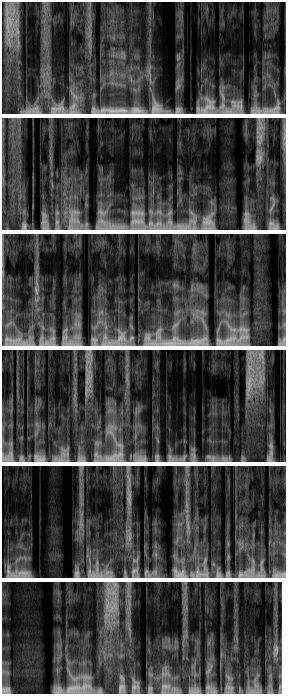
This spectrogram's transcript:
Svår fråga. Så det är ju jobbigt att laga mat men det är ju också fruktansvärt härligt när en värd eller en värdinna har ansträngt sig och man känner att man äter hemlagat. Har man möjlighet att göra relativt enkel mat som serveras enkelt och, och liksom snabbt kommer ut, då ska man nog försöka det. Eller så kan man komplettera, man kan ju göra vissa saker själv som är lite enklare och så kan man kanske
